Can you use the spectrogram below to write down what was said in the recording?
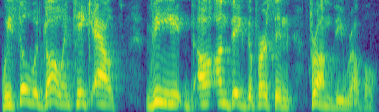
we still would go and take out the uh, undig the person from the rubble.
